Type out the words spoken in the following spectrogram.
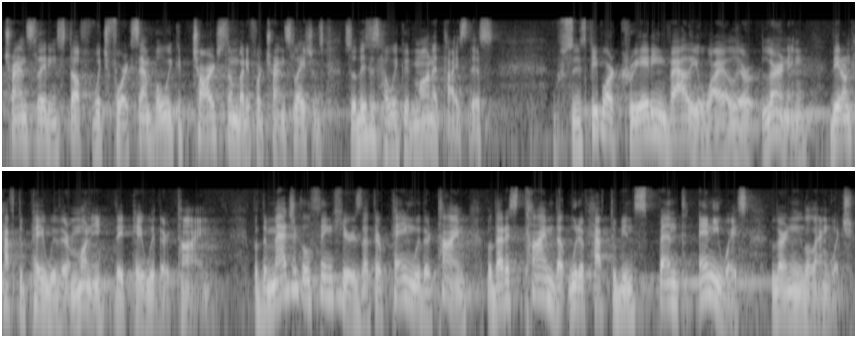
translating stuff, which, for example, we could charge somebody for translations. So this is how we could monetize this. Since people are creating value while they're learning, they don't have to pay with their money, they pay with their time. But the magical thing here is that they're paying with their time, but that is time that would have had to been spent anyways learning the language.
